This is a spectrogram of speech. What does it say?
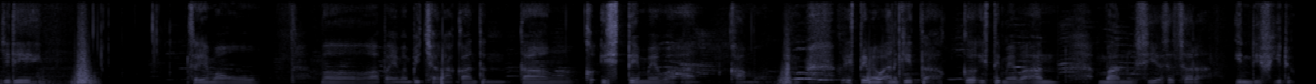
Jadi saya mau me, apa ya membicarakan tentang keistimewaan kamu. keistimewaan kita, keistimewaan manusia secara individu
